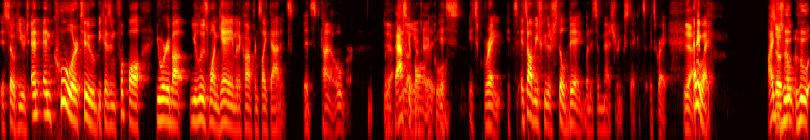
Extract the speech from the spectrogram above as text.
is so huge, and and cooler too. Because in football, you worry about you lose one game in a conference like that, it's it's kind of over. But yeah. You're like, basketball, okay, cool. it's it's great. It's it's obviously they're still big, but it's a measuring stick. It's it's great. yeah. Anyway, I so just who hope- who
